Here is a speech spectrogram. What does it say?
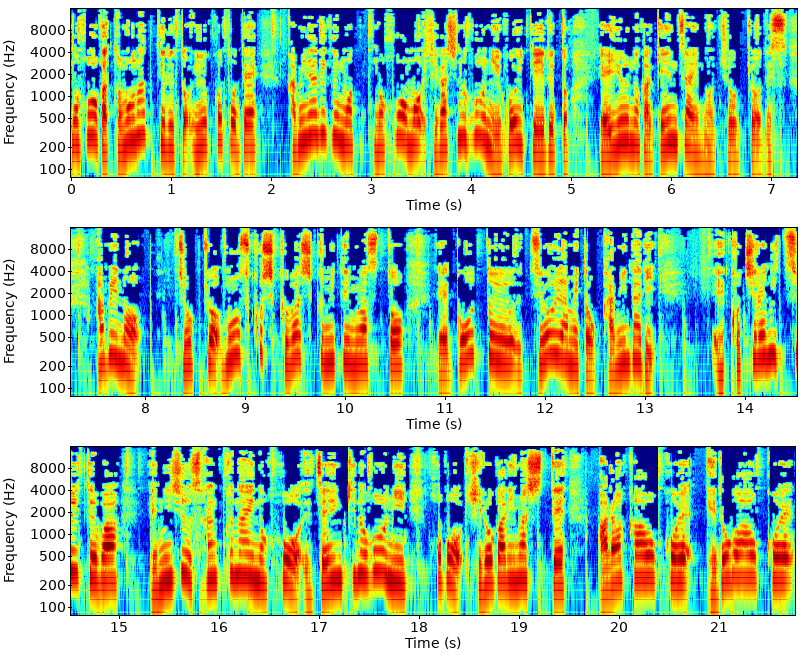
の方が伴っているということで、雷雲の方も東の方に動いているというのが現在の状況です。雨の状況、もう少し詳しく見てみますと、ゴーという強い雨と雷、こちらについては、23区内の方、全域の方にほぼ広がりまして、荒川を越え、江戸川を越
